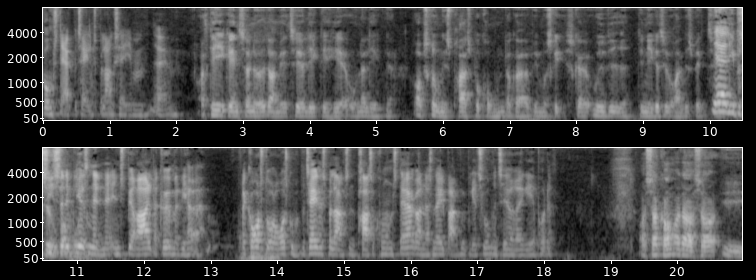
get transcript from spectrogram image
bumstærk betalingsbalance herhjemme. Øh. Og det er igen så noget, der er med til at lægge det her underliggende opskrivningspres på kronen, der gør, at vi måske skal udvide det negative rentespænd til Ja, lige præcis, så det bliver sådan en, en spiral, der kører med, at vi har rekordstort overskud på betalingsbalancen, presser kronen stærkere, og Nationalbanken bliver tvunget til at reagere på det. Og så kommer der så i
